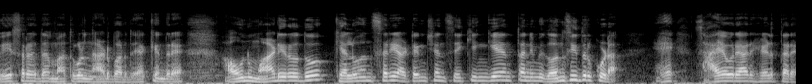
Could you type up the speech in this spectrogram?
ಬೇಸರದ ಮಾತುಗಳನ್ನ ಆಡಬಾರ್ದು ಯಾಕೆಂದರೆ ಅವನು ಮಾಡಿರೋದು ಕೆಲವೊಂದು ಸರಿ ಅಟೆನ್ಷನ್ ಸೀಕಿಂಗೇ ಅಂತ ನಿಮಗೆ ಅನಿಸಿದ್ರು ಕೂಡ. ಏ, ಸಾಯೋರು ಯಾರು ಹೇಳ್ತಾರೆ?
